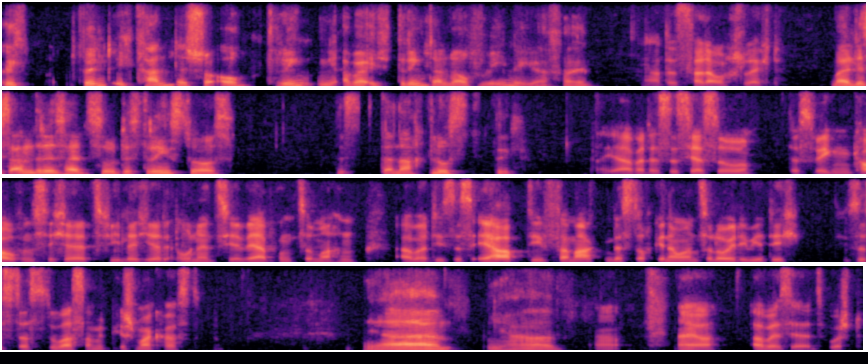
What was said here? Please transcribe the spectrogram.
Ich finde, ich kann das schon auch trinken, aber ich trinke dann auch weniger fein. Ja, das ist halt auch schlecht. Weil das andere ist halt so, das trinkst du aus. Das danach lustig. Ja, aber das ist ja so, deswegen kaufen sich ja jetzt viele hier, ohne jetzt hier Werbung zu machen, aber dieses Air-Up, die vermarkten das doch genau an so Leute wie dich. Dieses, dass du Wasser mit Geschmack hast. Ja, ja. Naja, aber ist ja jetzt wurscht.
